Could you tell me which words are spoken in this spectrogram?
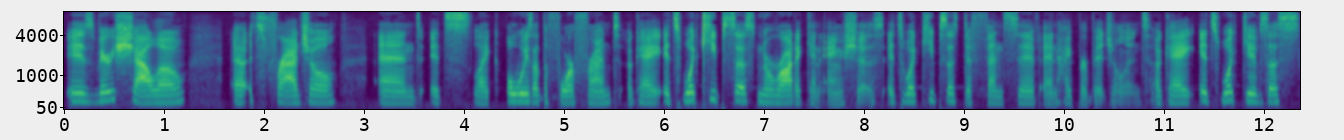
is very shallow, uh, it's fragile, and it's like always at the forefront. Okay. It's what keeps us neurotic and anxious, it's what keeps us defensive and hypervigilant. Okay. It's what gives us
